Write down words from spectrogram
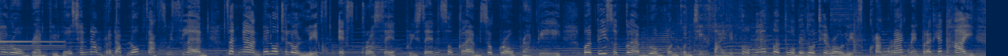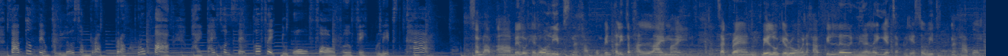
เทโรแบรนด์ฟิลเลอร์ชั้นนำระดับโลกจากสวิตเซอร์แลนด์ จัดงานเบโลเทโ o ลิปส์เอ็กซ์โครเซตพรีเซนต์โซแกลมโซโกรปาร์ตี้เปิดตี้สุดแกลมรวมพลคนชิคสายลิปตัวแม่เปิดตัวเบโลเทโรลิปส์ครั้งแรกในประเทศไทย สารเติมเต็มฟิลเลอร์สำหรับปรับรูปปาก ภายใต้คอนเซ็ปต์ Perfect Duo for Perfect Lips ค่ะสำหรับเบโลเทโ o ลิปส์นะครับผมเป็นผลิตภัณฑ์ลายใหม่ จากแบรนด์เบโลเทโ o นะครับฟิลเลอร์เนื้อละเอียดจากประเทศสวิตนะครับผม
